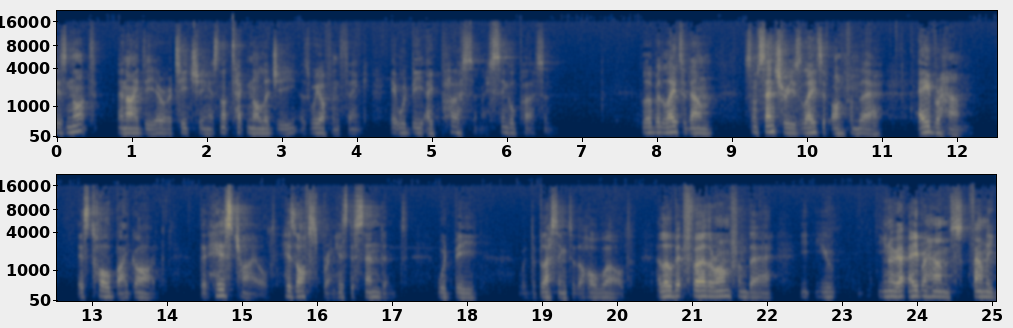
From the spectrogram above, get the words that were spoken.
is not an idea or a teaching, it's not technology, as we often think. It would be a person, a single person. A little bit later down, some centuries later on from there, Abraham is told by God that his child, his offspring, his descendant, would be with the blessing to the whole world. A little bit further on from there, you, you know, Abraham's family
